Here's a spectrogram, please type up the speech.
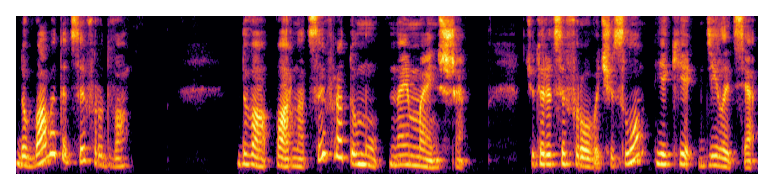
додати цифру 2. 2 парна цифра, тому найменше чотирицифрове число, яке ділиться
